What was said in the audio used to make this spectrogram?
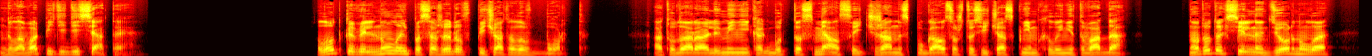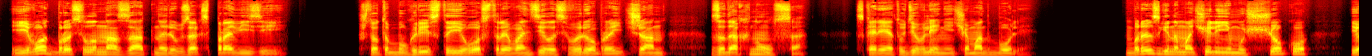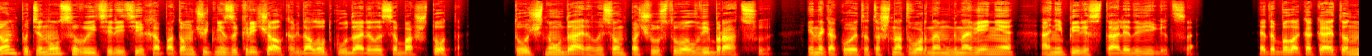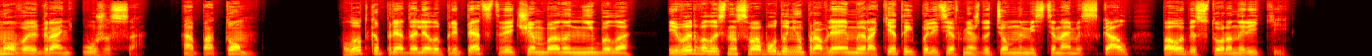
Глава 50. Лодка вильнула и пассажиров впечатала в борт. От удара алюминий как будто смялся, и Чжан испугался, что сейчас к ним хлынет вода. Но тут их сильно дернуло, и его отбросило назад на рюкзак с провизией. Что-то бугристое и острое вонзилось в ребра, и Чжан задохнулся, скорее от удивления, чем от боли. Брызги намочили ему щеку, и он потянулся вытереть их, а потом чуть не закричал, когда лодка ударилась обо что-то. Точно ударилась, он почувствовал вибрацию, и на какое-то тошнотворное мгновение они перестали двигаться. Это была какая-то новая грань ужаса. А потом... Лодка преодолела препятствие, чем бы оно ни было, и вырвалась на свободу неуправляемой ракетой, полетев между темными стенами скал по обе стороны реки.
